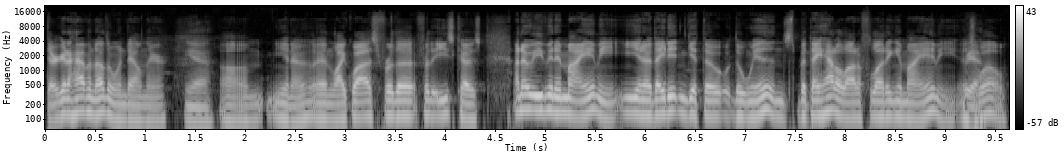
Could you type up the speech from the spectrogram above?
they're going to have another one down there. Yeah. Um, you know, and likewise for the for the East Coast. I know even in Miami, you know, they didn't get the the winds, but they had a lot of flooding in Miami as Yeah. well.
